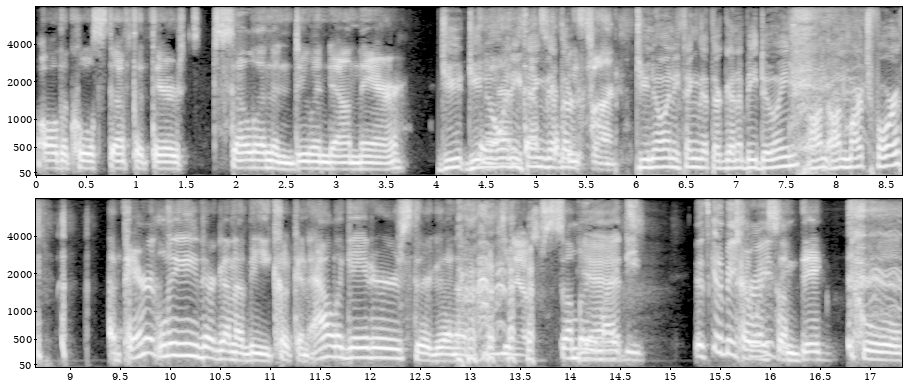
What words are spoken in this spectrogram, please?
all the cool stuff that they're selling and doing down there. Do you do you know anything that they're fun. Do you know anything that they're going to be doing on on March 4th? Apparently, they're going to be cooking alligators. They're going to, you know, somebody Yeah, might be it's, it's going to be towing crazy. some big, cool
